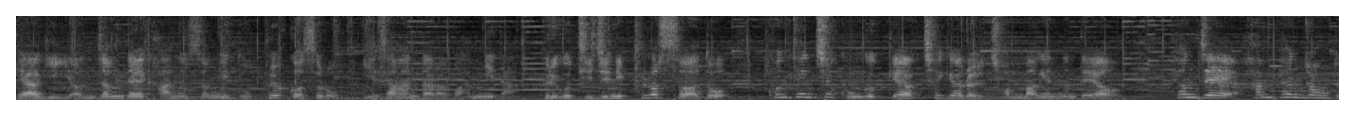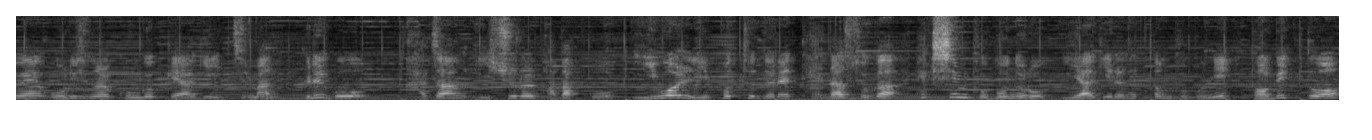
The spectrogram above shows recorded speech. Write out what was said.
계약이 연장될 가능성이 높을 것으로 예상한다라고 합니다. 그리고 디즈니 플러스와도 콘텐츠 공급 계약 체결을 전망했는데요. 현재 한 편 정도의 오리지널 공급 계약이 있지만 그리고 가장 이슈를 받았고 2월 리포트들의 대다수가 핵심 부분으로 이야기를 했던 부분이 더 빅도어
